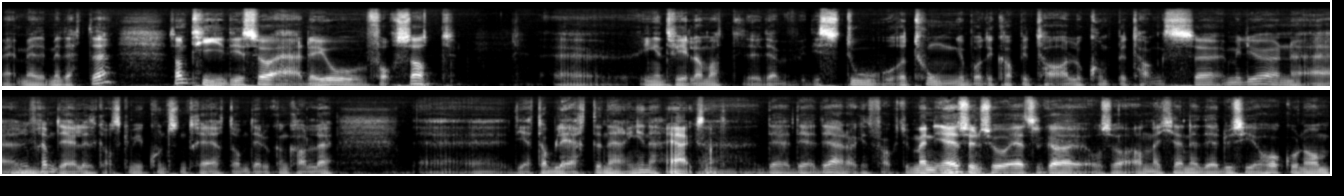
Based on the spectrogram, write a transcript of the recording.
med, med, med, dette. Samtidig så er det jo fortsatt eh, ingen tvil om at de store, tunge både kapital- og kompetansemiljøene er mm. fremdeles ganske mye konsentrert om det du kan kalle eh, de etablerte næringene. Ja, ikke sant? Eh, det, det, det, er nok et faktum. Men jeg syns jo jeg skal også anerkjenne det du sier, Håkon, om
